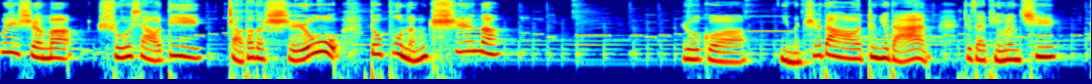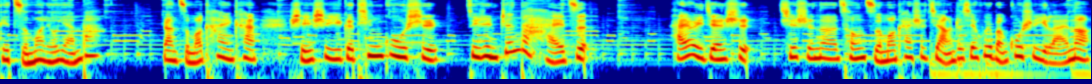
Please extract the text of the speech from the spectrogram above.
为什么鼠小弟找到的食物都不能吃呢？如果你们知道正确答案，就在评论区。给子墨留言吧，让子墨看一看谁是一个听故事最认真的孩子。还有一件事，其实呢，从子墨开始讲这些绘本故事以来呢，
